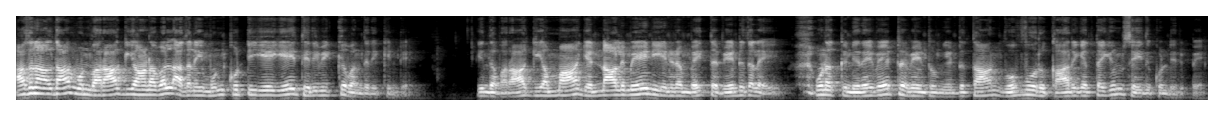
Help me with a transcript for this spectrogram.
அதனால்தான் உன் வராகியானவள் அதனை முன்கூட்டியேயே தெரிவிக்க வந்திருக்கின்றேன். இந்த வராகி அம்மா என்னாலுமே நீ என்னிடம் வைத்த வேண்டுதலை உனக்கு நிறைவேற்ற வேண்டும் என்று தான் ஒவ்வொரு காரியத்தையும் செய்து கொண்டிருப்பேன்.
